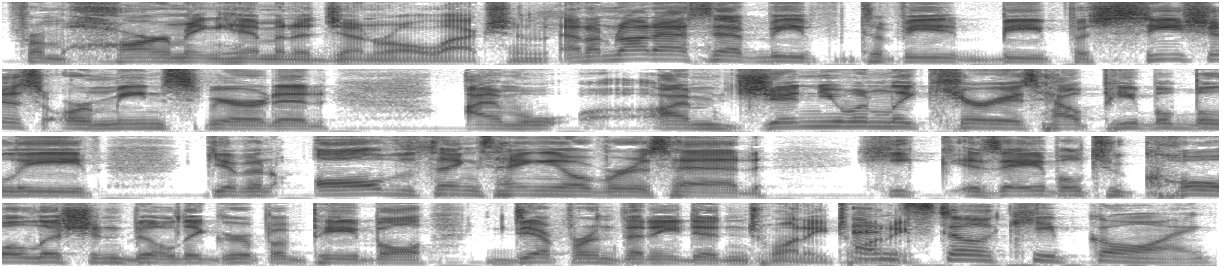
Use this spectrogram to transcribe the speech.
from harming him in a general election? And I'm not asking that to be, to be, be facetious or mean spirited. I'm I'm genuinely curious how people believe, given all the things hanging over his head, he is able to coalition build a group of people different than he did in 2020 and still keep going.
